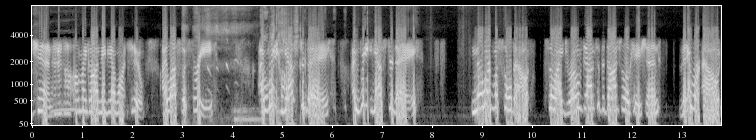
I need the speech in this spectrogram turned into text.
chin. And I thought, oh my God, maybe I want two. I left with three. I Oh went yesterday. I went yesterday. No one was sold out. So I drove down to the Dodge location. They were out.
